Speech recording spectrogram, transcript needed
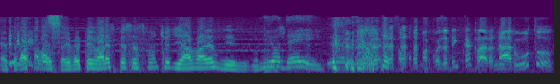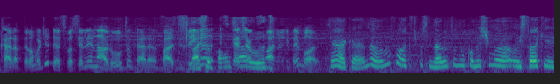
É, você vai falar isso aí, vai ter várias pessoas que vão te odiar várias vezes. né? Me odeiem. Uma- coisa tem que ficar clara. Naruto, cara, pelo amor de Deus, se você lê Naruto, cara, desliga, um esquece charuto. agora e vai embora. Cara, cara, não, eu vou falar que, tipo assim, Naruto no começo tinha uma, uma história que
